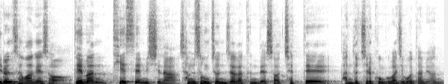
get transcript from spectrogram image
이런 상황에서 대만 TSMC나 삼성전자 같은 데서 제때 반도체를 공급하지 못하면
